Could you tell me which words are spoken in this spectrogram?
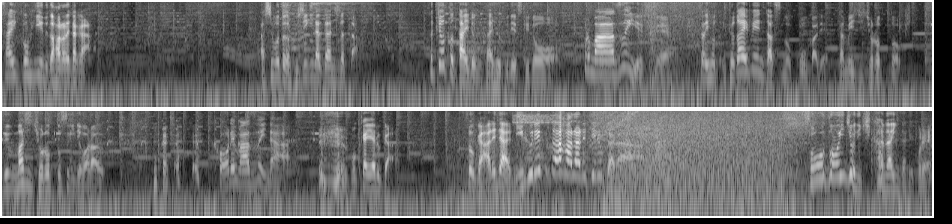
サイコフィールド貼られたか。足元が不思議な感じだった。さちょっと体力回復ですけどこれまずいですね。さあ巨大ペンタスの効果でダメージちょろっと。全部マジちょろっとすぎて笑う。これまずいな。もう一回やるか。そうかあれだ。リフレクター貼られてるから。想像以上に効かないんだねこれ。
